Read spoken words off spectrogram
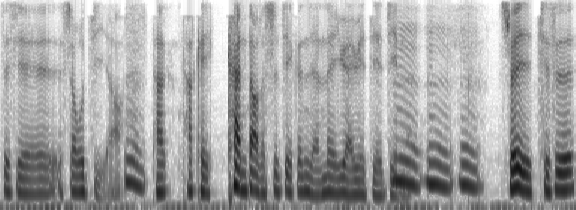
这些收集啊，嗯。它它可以看到的世界跟人类越来越接近了，嗯嗯嗯，所以其实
